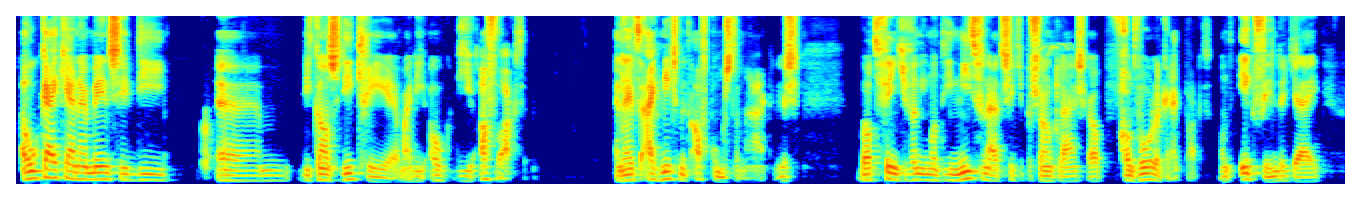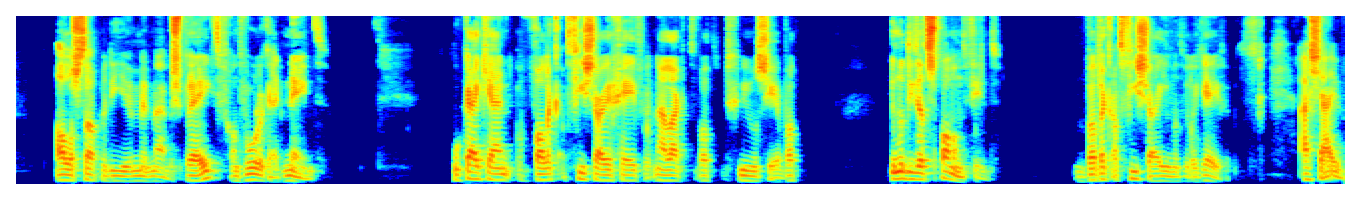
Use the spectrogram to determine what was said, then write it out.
Hoe kijk jij naar mensen die ehm, die kansen niet creëren, maar die ook die afwachten? En dat heeft eigenlijk niks met afkomst te maken. Dus wat vind je van iemand die niet vanuit een stukje persoonlijk leiderschap verantwoordelijkheid pakt? Want ik vind dat jij alle stappen die je met mij bespreekt, verantwoordelijkheid neemt. Hoe kijk jij, of welk advies zou je geven? Nou, laat ik het wat genuanceerd. Wat, iemand die dat spannend vindt. Welk advies zou je iemand willen geven? Als jij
